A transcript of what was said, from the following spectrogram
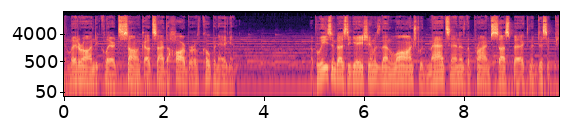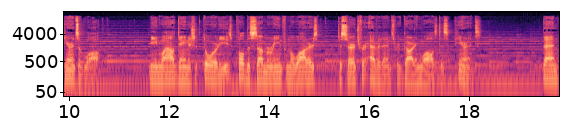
and later on declared sunk outside the harbor of Copenhagen. A police investigation was then launched with Madsen as the prime suspect in the disappearance of Wall. Meanwhile, Danish authorities pulled the submarine from the waters to search for evidence regarding Wall's disappearance. Then,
